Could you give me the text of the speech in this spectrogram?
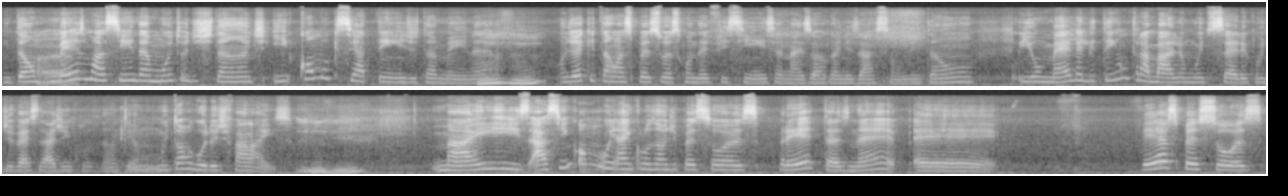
Então, é. mesmo assim, ainda é muito distante. E como que se atende também, né? Uhum. Onde é que estão as pessoas com deficiência nas organizações? Então, e o MEL, ele tem um trabalho muito sério com diversidade e inclusão. Tenho muito orgulho de falar isso. Uhum. Mas, assim como a inclusão de pessoas pretas, né? É, ver as pessoas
